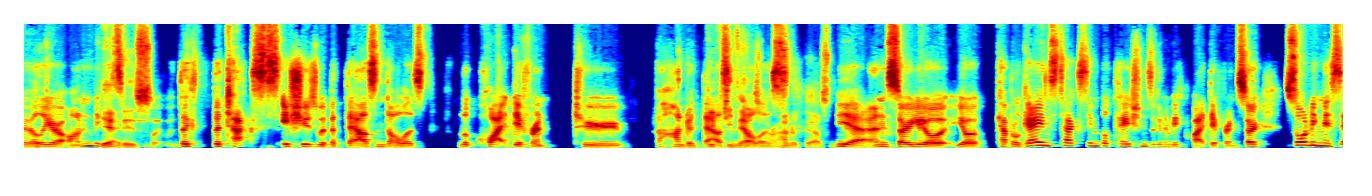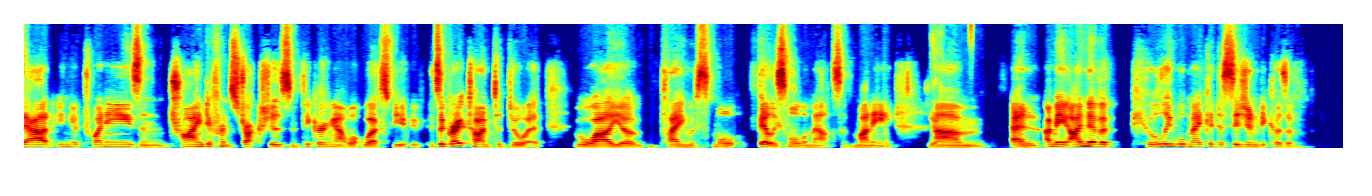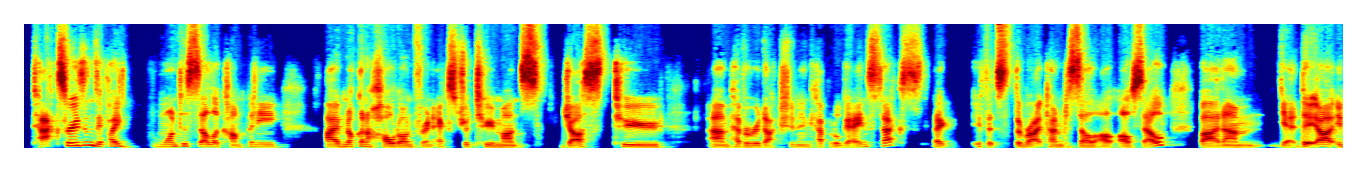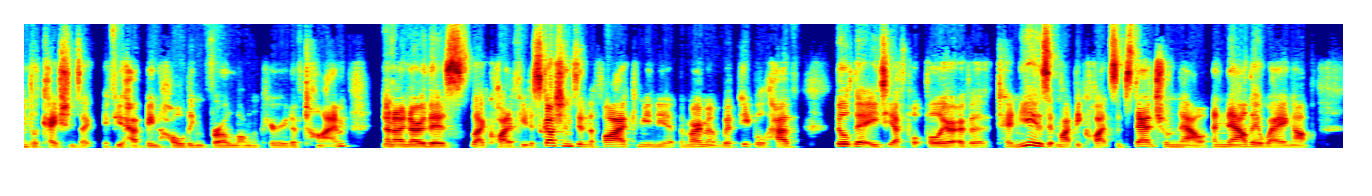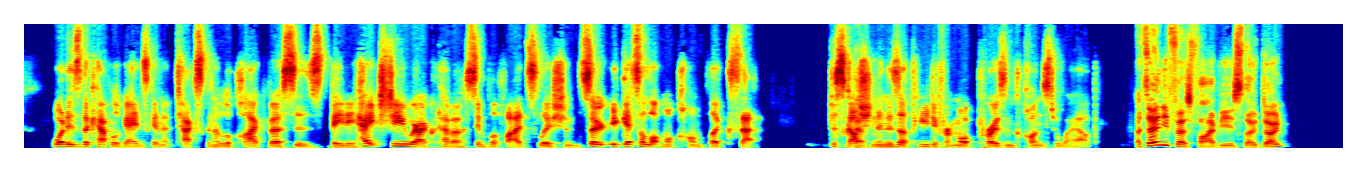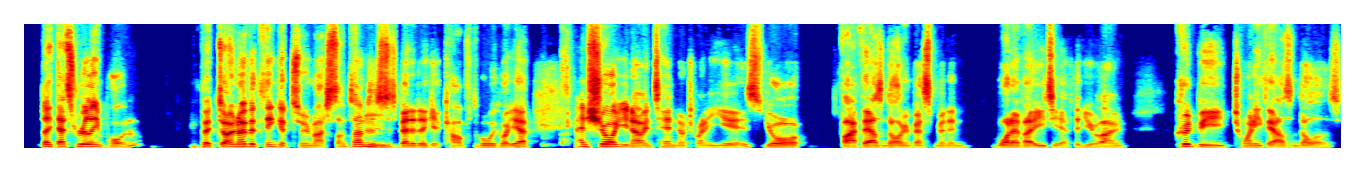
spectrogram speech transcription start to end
earlier on because yeah, the, the tax issues with a thousand dollars look quite different to hundred thousand dollars. hundred thousand. Yeah. yeah. And so your your capital gains tax implications are going to be quite different. So sorting this out in your 20s and trying different structures and figuring out what works for you. It's a great time to do it while you're playing with small, fairly small amounts of money. Yeah. Um, and I mean, I never purely will make a decision because of tax reasons. If I want to sell a company, I'm not going to hold on for an extra two months just to um, have a reduction in capital gains tax. Like if it's the right time to sell, I'll, I'll sell. But um, yeah, there are implications like if you have been holding for a long period of time. Yeah. And I know there's like quite a few discussions in the fire community at the moment where people have built their ETF portfolio over 10 years. It might be quite substantial now. And now they're weighing up what is the capital gains tax going to look like versus VDHG, where I could have a simplified solution. So it gets a lot more complex, that discussion, yeah. and there's a few different more pros and cons to weigh up. I'd say in your first five years, though, don't like that's really important, but don't overthink it too much. Sometimes mm. it's just better to get comfortable with what you have. And sure, you know, in 10 or 20 years, your $5,000 investment in whatever ETF that you own could be $20,000.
